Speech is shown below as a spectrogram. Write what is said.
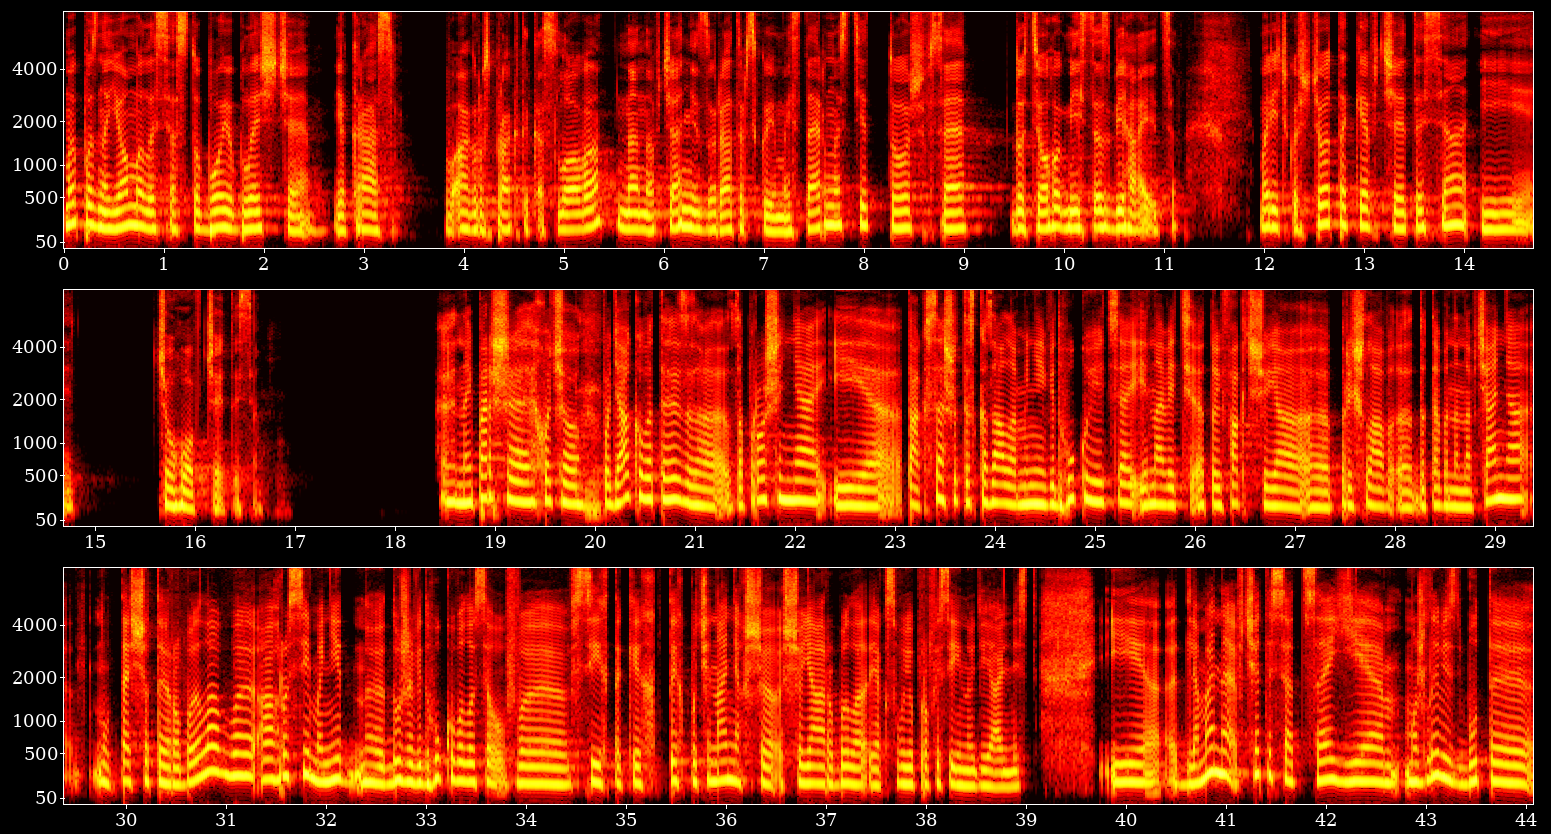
Ми познайомилися з тобою ближче якраз в Агрус практика слова на навчанні з ораторської майстерності, тож все до цього місця збігається. Марічко, що таке вчитися і чого вчитися? Е, найперше хочу подякувати за запрошення, і так, все, що ти сказала, мені відгукується, і навіть той факт, що я е, прийшла е, до тебе на навчання, ну те, що ти робила в Агросі, мені дуже відгукувалося в всіх таких тих починаннях, що, що я робила як свою професійну діяльність. І для мене вчитися це є можливість бути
